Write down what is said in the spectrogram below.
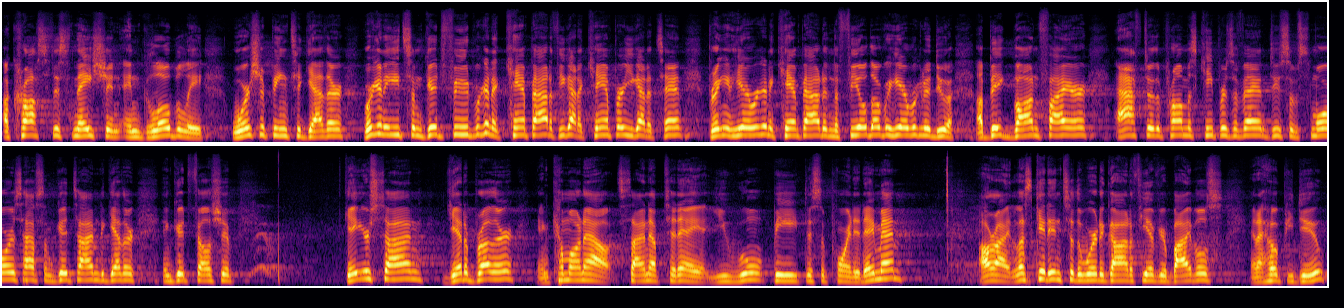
across this nation and globally worshiping together. We're going to eat some good food. We're going to camp out. If you got a camper, you got a tent, bring it here. We're going to camp out in the field over here. We're going to do a, a big bonfire after the Promise Keepers event, do some s'mores, have some good time together and good fellowship. Get your son, get a brother, and come on out. Sign up today. You won't be disappointed. Amen? All right, let's get into the Word of God if you have your Bibles, and I hope you do.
